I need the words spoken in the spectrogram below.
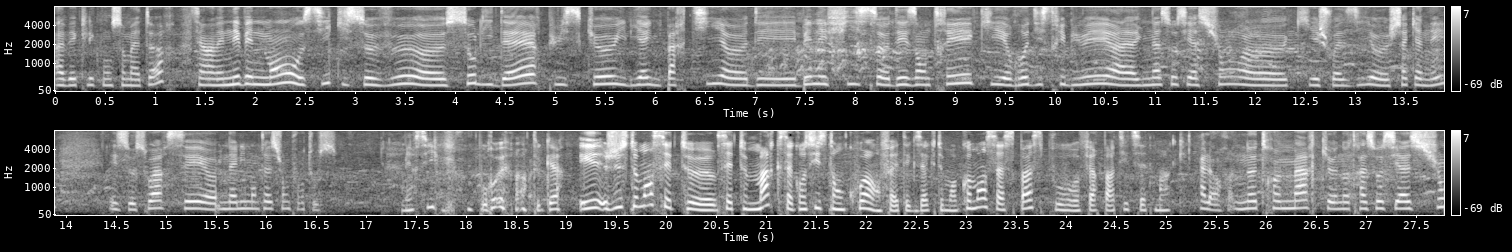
avec les consommateurs. C'est un événement aussi qui se veut solidaire puisqu'il y a une partie des bénéfices des entrées qui est redistribuée à une association qui est choisie chaque année et ce soir, c'est euh, une alimentation pour tous. Merci pour eux en tout cas. Et justement, cette, euh, cette marque, ça consiste en quoi en fait exactement? Comment ça se passe pour faire partie de cette marque? Alors, notre marque, notre association,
